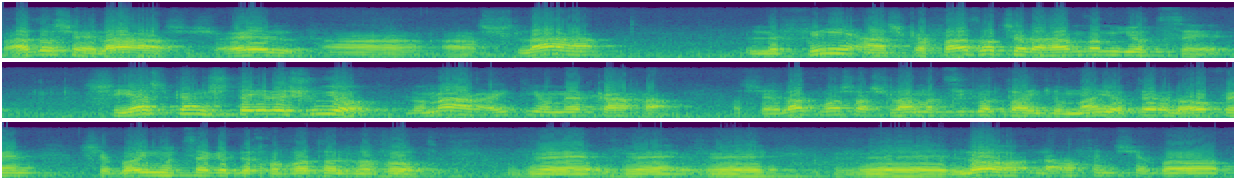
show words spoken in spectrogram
ואז השאלה ששואל השלה, לפי ההשקפה הזאת של הרמב"ם יוצא שיש כאן שתי רשויות. כלומר, הייתי אומר ככה, השאלה כמו שהשלה מציג אותה היא דומה יותר לאופן שבו היא מוצגת בחובות הלבבות ולא לאופן שבו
